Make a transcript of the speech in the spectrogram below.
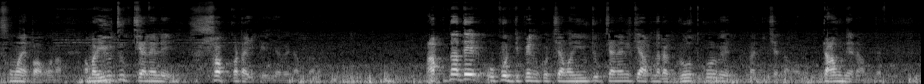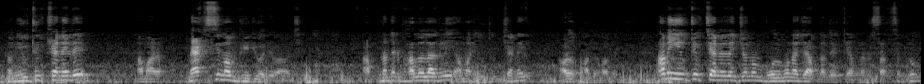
সময় পাবো না। আমার ইউটিউব চ্যানেলে সব কটাই পেয়ে যাবেন আপনারা। আপনাদের উপর ডিপেন্ড করছে আমার ইউটিউব চ্যানেলকে আপনারা গ্রোথ করবেন না নিচে নামাবেন ডাউনে নামবেন। কারণ ইউটিউব চ্যানেলে আমার ম্যাক্সিমাম ভিডিও দেওয়া আছে। আপনাদের ভালো লাগলেই আমার ইউটিউব চ্যানেল আরও ভালো হবে। আমি ইউটিউব চ্যানেলের জন্য বলব না যে আপনাদেরকে আপনারা সাবস্ক্রাইব করুন,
